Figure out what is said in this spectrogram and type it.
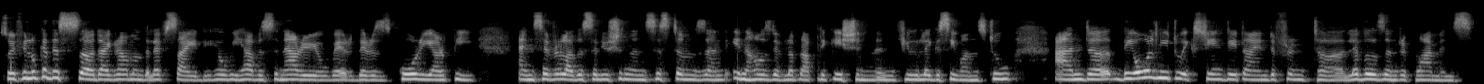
So if you look at this uh, diagram on the left side, here we have a scenario where there is core ERP and several other solutions and systems and in-house developed application and a few legacy ones too. And uh, they all need to exchange data in different uh, levels and requirements.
